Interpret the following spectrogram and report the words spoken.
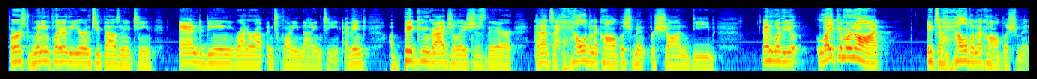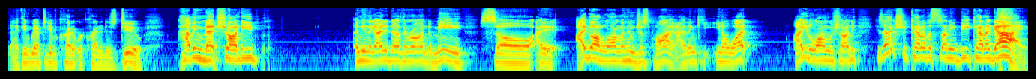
first winning player of the year in 2018 and being runner up in 2019. I think a big congratulations there, and that's a hell of an accomplishment for Shaun Deeb. And whether you like him or not, it's a hell of an accomplishment. I think we have to give credit where credit is due. Having met Shaun Deeb, I mean, the guy did nothing wrong to me, so I I got along with him just fine. I think you know what, I get along with Shaun. He's actually kind of a Sunny D kind of guy,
